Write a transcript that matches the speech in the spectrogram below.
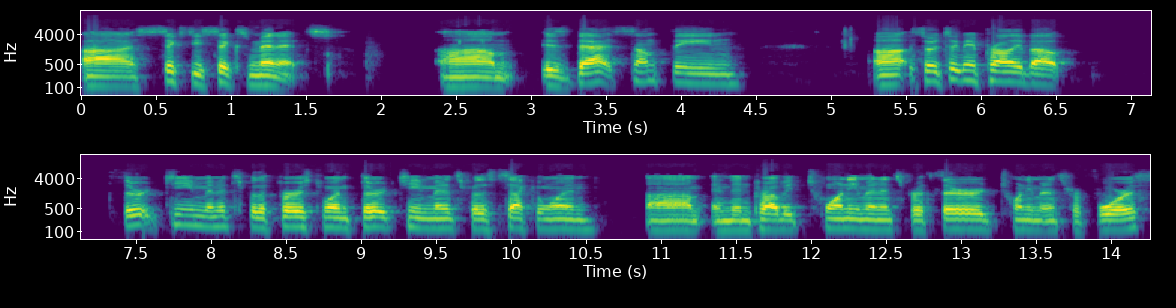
uh, 66 minutes. Um, is that something? Uh, so it took me probably about 13 minutes for the first one, 13 minutes for the second one, um, and then probably 20 minutes for third, 20 minutes for fourth.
